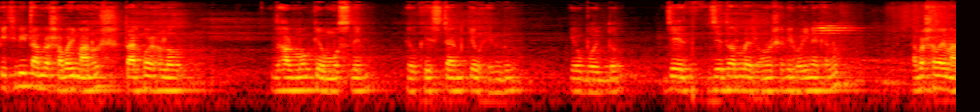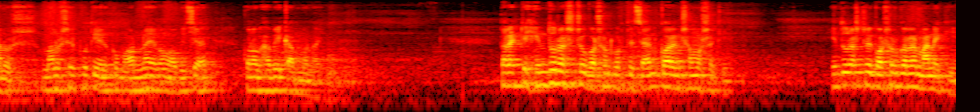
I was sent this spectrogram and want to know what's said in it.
পৃথিবীতে আমরা সবাই মানুষ, তারপর হলো ধর্ম, কেউ মুসলিম। কেউ খ্রিস্টান, কেউ হিন্দু, কেউ বৌদ্ধ, যে যে ধর্মের অনুসারী হই না কেন, আমরা সবাই মানুষ। মানুষের প্রতি এরকম অন্যায় এবং অবিচার কোনোভাবেই কাম্য নয়। তারা একটি হিন্দু রাষ্ট্র গঠন করতে চান, করেন সমস্যা কি? হিন্দু রাষ্ট্রের গঠন করার মানে কি?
